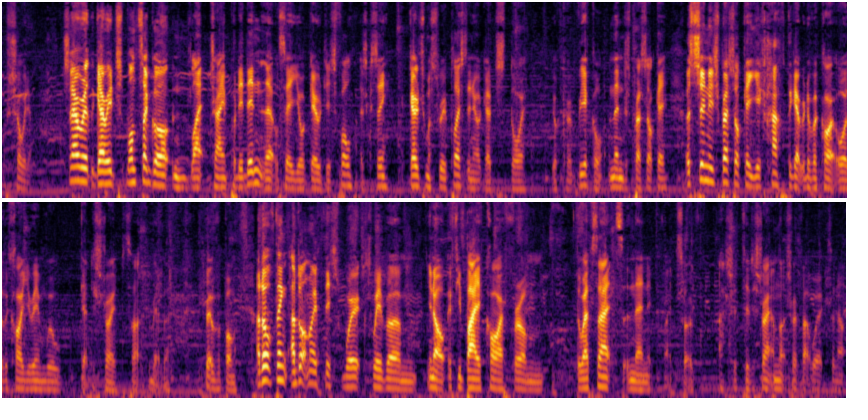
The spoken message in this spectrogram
I'll show it. So now we're at the garage. Once I go and like try and put it in, it'll say your garage is full. As you can see, garage must be replaced in your garage store your current vehicle, and then just press OK. As soon as you press OK, you have to get rid of a car, or the car you're in will get destroyed. So that's a bit of a bit of a bummer. I don't think I don't know if this works with um you know if you buy a car from the websites and then it like sort of asks you to destroy it. I'm not sure if that works or not.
